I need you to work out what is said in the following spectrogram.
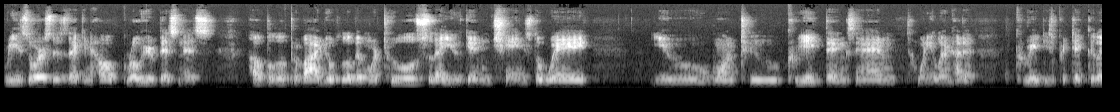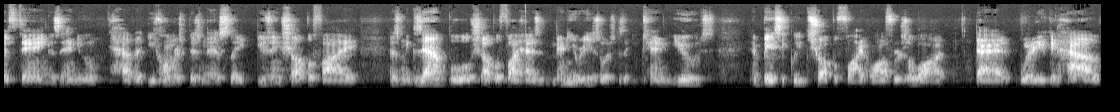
resources that can help grow your business, help a little provide you with a little bit more tools so that you can change the way you want to create things. And when you learn how to create these particular things and you have an e-commerce business like using Shopify as an example, Shopify has many resources that you can use and basically Shopify offers a lot that where you can have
